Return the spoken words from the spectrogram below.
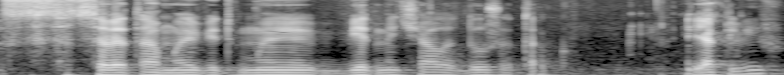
свята ми від, ми відмічали дуже так, як Львів.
